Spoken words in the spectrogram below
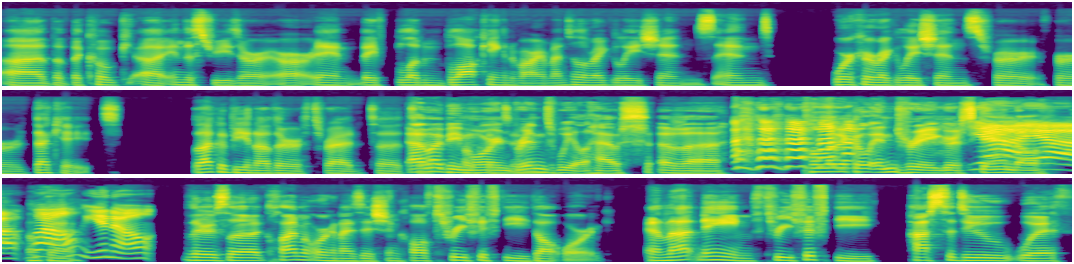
uh, that the Koch uh, industries are, are in. They've been blocking environmental regulations and worker regulations for for decades. So that could be another thread to. to that might be more into. in Bryn's wheelhouse of a political intrigue or scandal. Yeah, yeah. Well, okay. you know, there's a climate organization called 350.org, and that name 350 has to do with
